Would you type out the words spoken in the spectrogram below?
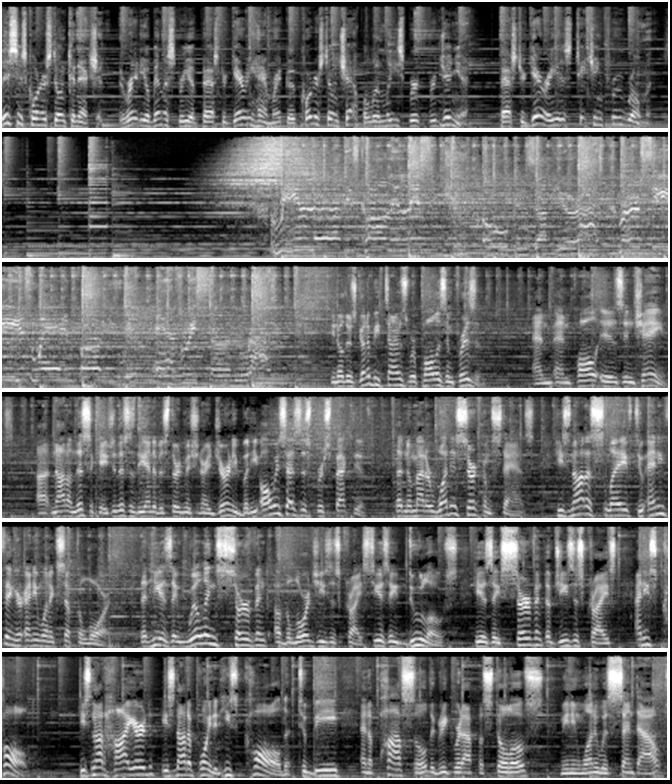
This is Cornerstone Connection, the radio ministry of Pastor Gary Hamrick of Cornerstone Chapel in Leesburg, Virginia. Pastor Gary is teaching through Romans. Real love is calling, listen, truth opens up your eyes. Mercy is waiting for you with every sunrise. You know, there's going to be times where Paul is imprisoned and, and Paul is in chains. Uh, not on this occasion. This is the end of his third missionary journey, but he always has this perspective that no matter what his circumstance, he's not a slave to anything or anyone except the Lord. That he is a willing servant of the Lord Jesus Christ. He is a doulos. He is a servant of Jesus Christ, and he's called. He's not hired, he's not appointed. He's called to be an apostle, the Greek word apostolos, meaning one who is sent out.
